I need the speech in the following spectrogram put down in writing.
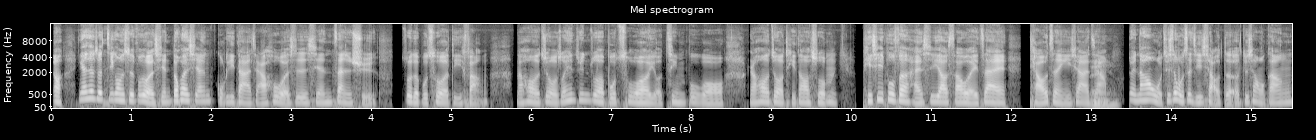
哦，应该是说技工师傅我先都会先鼓励大家，或者是先赞许。做的不错的地方，然后就有说，哎，最近做的不错，有进步哦。然后就有提到说，嗯，脾气部分还是要稍微再调整一下，这样。对，然后我其实我自己晓得，就像我刚刚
